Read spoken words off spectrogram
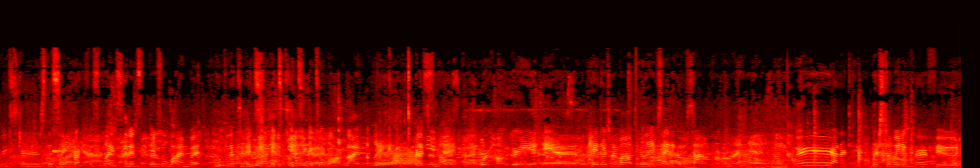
Roosters, this like oh, breakfast place, and it's there's a line, but hopefully that's a good sign. It's really good. It's a long line, but like that's okay. We're hungry, and hey, there's my mom. I'm Really excited to go to StyleCon. We're at our table. We're still waiting for our food.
